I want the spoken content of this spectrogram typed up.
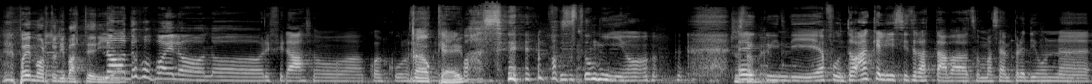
Poi è morto di batteria. No, dopo poi l'ho, l'ho rifilato a qualcuno Ah, ok. al posto mio. E quindi, appunto, anche lì si trattava insomma sempre di un, eh,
